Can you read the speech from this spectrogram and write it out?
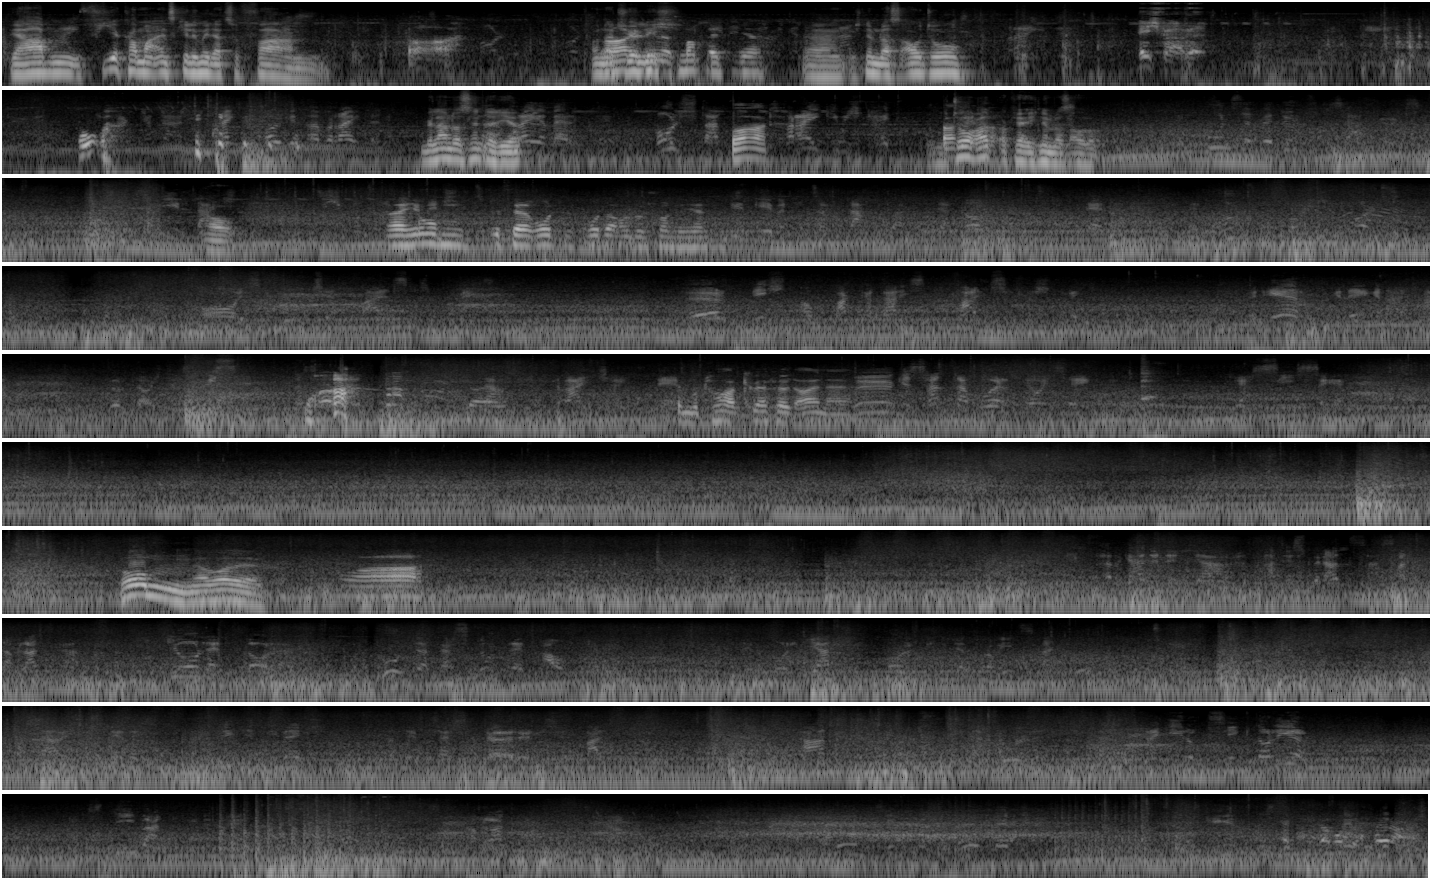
Wir haben 4,1 Kilometer zu fahren. Und Oh, ich natürlich, nehm das Moped hier. äh, ich nehme das Auto. Ich fahre. Oh, Melando ist hinter dir. Motorrad. Motorrad? Okay, ich nehme das Auto. Oh. Na, hier oben ist der rote, rote Auto schon hier. Hört nicht auf Bakadaris falsche Versprechen. Wenn er die Gelegenheit hat, wird euch das Wissen, das nach der Gleichheit Der Motorrad querfällt ein, ey. Möge Santa Muerte euch segnen. Merci sehr. Bumm, jawohl. Boah. Im vergangenen Jahr hat Esperanza Santa Blanca Millionen Dollar und hunderte Stunden aufgewendet, um dem folianten Volk in der Provinz Natur zu helfen. Seitens dessen liegen die Menschen an dem zerstörerischen Wald. Dann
